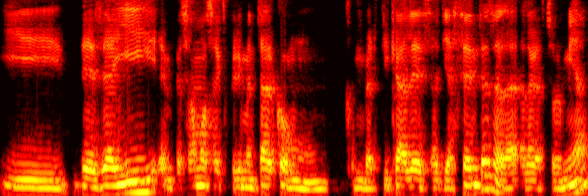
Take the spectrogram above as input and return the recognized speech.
Y desde ahí empezamos a experimentar con, con verticales adyacentes a la, gastronomía,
